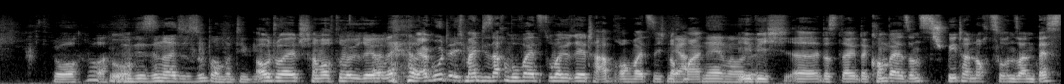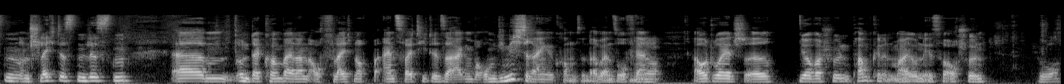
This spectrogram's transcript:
Ja, ja. Ja. Wir sind heute super motiviert. Outrage haben wir auch drüber geredet. Aber- ja gut, ich meine, die Sachen, wo wir jetzt drüber geredet haben, brauchen wir jetzt nicht Ja, nochmal nee, machen wir ewig. Äh, das, da, da kommen wir ja sonst später noch zu unseren besten und schlechtesten Listen. Ähm, und da können wir dann auch vielleicht noch ein, zwei Titel sagen, warum die nicht reingekommen sind. Aber insofern, Ja. Outrage, äh, ja, war schön. Pumpkin and Mayonnaise war auch schön. Ja.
